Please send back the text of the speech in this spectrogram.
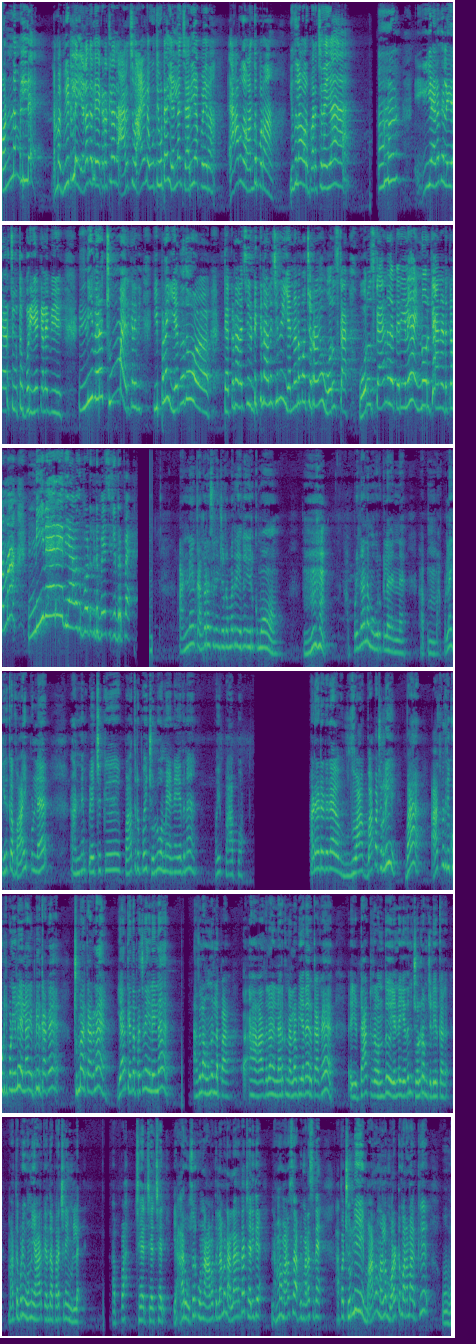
ஒண்ணும் இல்ல நம்ம வீட்டுல இலதலைய கிடக்கல அதை அரைச்சு வாயில ஊத்தி விட்டா எல்லாம் சரியா போயிடும் ஞாபகம் வந்து போறான். இதெல்லாம் ஒரு பிரச்சனையா? இலதலைய அரைச்சு விட்டு போறியே கிளவி நீ வேற சும்மா இரு கிளவி இப்பெல்லாம் ஏதோ டெக்னாலஜி டெக்னாலஜின்னு என்னென்னமோ சொல்றாங்க. ஒரு ஸ்கேன் ஒரு ஸ்கேன் தெரியலையா? இன்னொரு ஸ்கேன் எடுக்கணுமா? நீ வேற எதையாவது போட்டுக்கிட்டு பேசிக்கிட்டு இருப்ப. அண்ணன் தங்கரசனன் சொல்ற மாதிரி எதுவும் இருக்குமோ? ம்ஹும். அப்படிலாம் நம்ம ஊருக்குள்ள என்ன? அப்படிலாம் இருக்க வாய்ப்பு இல்லை. அண்ணன் பேச்சுக்கு பார்த்துட்டு போய் சொல்லுவோமே என்ன ஏதுன்னு? போய் பார்ப்போம். அடே வா வாப்பா சொல்லி வா ஆஸ்பத்திரி கூட்டிட்டு போனீங்களே எல்லாம் எப்படி இருக்காங்க? சும்மா இருக்காங்களே? யாருக்கு எந்த பிரச்சனையும் இல்லைல்ல? அதெல்லாம் ஒன்றும் இல்லைப்பா. அதெல்லாம் எல்லாருக்கும் நல்லபடியாக தான் இருக்காங்க. டாக்டர் வந்து என்ன ஏதுன்னு சொல்கிறோம் சொல்லியிருக்காங்க. மற்றபடி ஒன்றும் யாருக்கும் எந்த பிரச்சனையும் இல்லை. அப்பா சரி சரி சரி. யார் உசுருக்கு ஒன்றும் ஆபத்து இல்லாமல் நல்லா இருந்தா சரிதே. நம்ம மனசு அப்படி மனசுதேன் அப்போ சொல்லி மரம் நல்லா முரட்டு மரமா இருக்கு.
